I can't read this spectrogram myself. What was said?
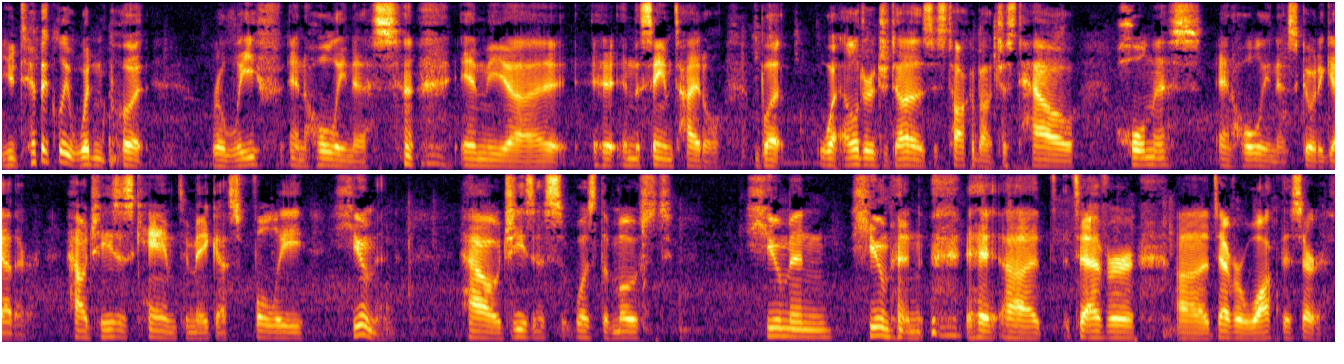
you typically wouldn't put relief and holiness in the uh, in the same title, but what Eldredge does is talk about just how wholeness and holiness go together, how Jesus came to make us fully human how Jesus was the most human human uh, to ever uh, to ever walk this earth.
